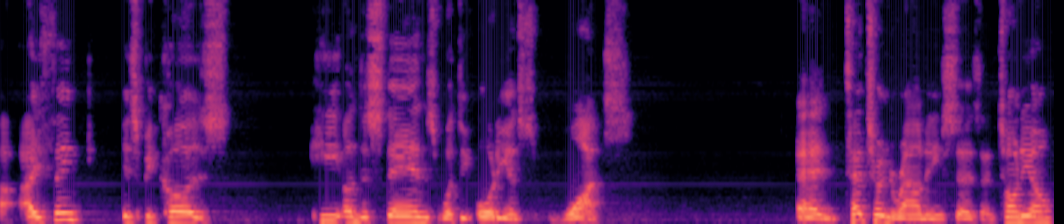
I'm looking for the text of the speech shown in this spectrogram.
I think it's because he understands what the audience wants. And Ted turned around and he says, Antonio,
